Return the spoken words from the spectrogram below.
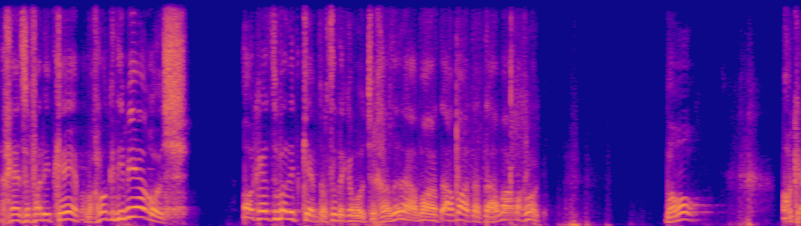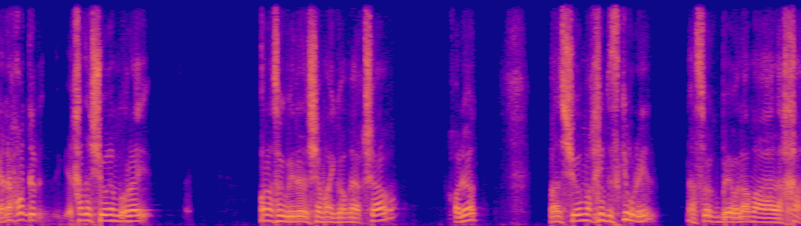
לכן סופה להתקיים. המחלוקת היא מי הראש? אוקיי, אין סופה להתקיים, אתה רוצה את הכבוד שלך, זה עברת, עברת, אתה עבר מחלוקת. ברור? אוקיי, אנחנו, אחד השיעורים אולי, או נעסוק בהלל שמאי כבר מעכשיו, יכול להיות? ואז שיעורים אחרים, תזכירו לי, נעסוק בעולם ההלכה,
